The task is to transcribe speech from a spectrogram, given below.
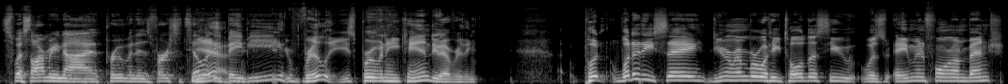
Swiss Army knife proving his versatility, yeah, baby. Really, he's proven he can do everything. Put what did he say? Do you remember what he told us he was aiming for on bench?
